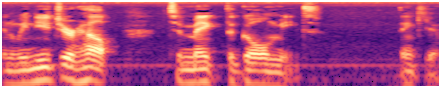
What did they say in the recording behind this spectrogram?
And we need your help to make the goal meet. Thank you.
